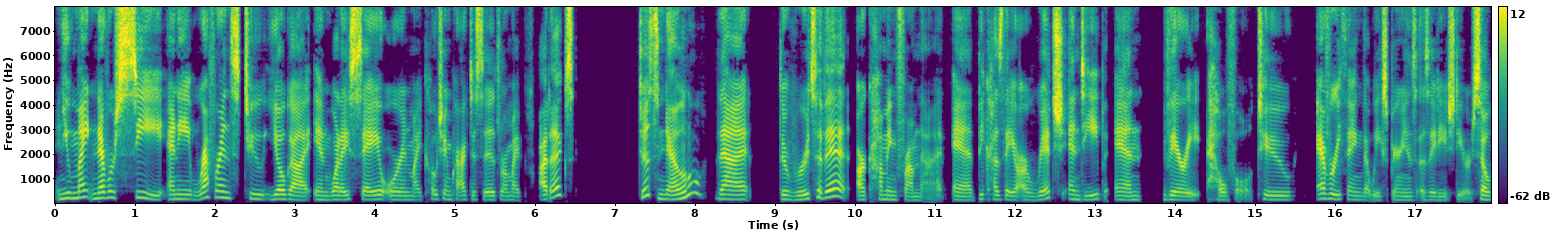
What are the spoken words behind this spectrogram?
and you might never see any reference to yoga in what I say or in my coaching practices or my products, just know that the roots of it are coming from that and because they are rich and deep and very helpful to everything that we experience as ADHDers. So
